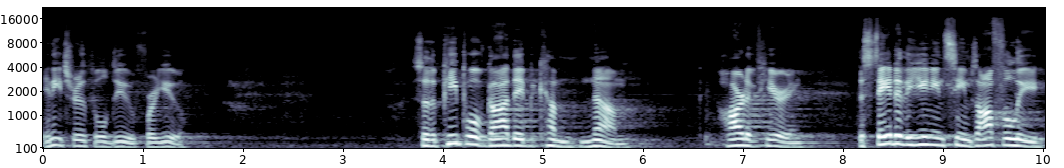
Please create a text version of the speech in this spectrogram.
any truth will do for you. So the people of God, they become numb, hard of hearing. The state of the union seems awfully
